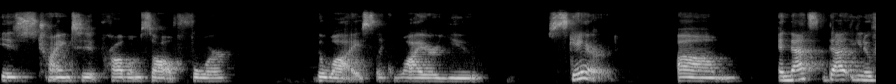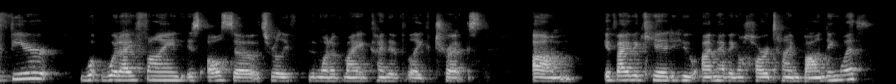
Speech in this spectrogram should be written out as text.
is trying to problem solve for the whys. Like why are you scared um, and that's that you know fear what, what i find is also it's really one of my kind of like tricks. Um, if i have a kid who i'm having a hard time bonding with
